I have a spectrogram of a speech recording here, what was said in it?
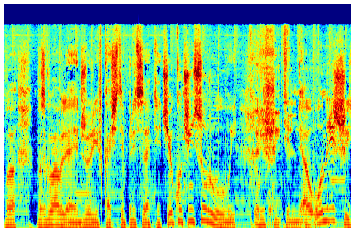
во- возглавляет жюри в качестве председателя, человек очень суровый, Решительный. Он решительный,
